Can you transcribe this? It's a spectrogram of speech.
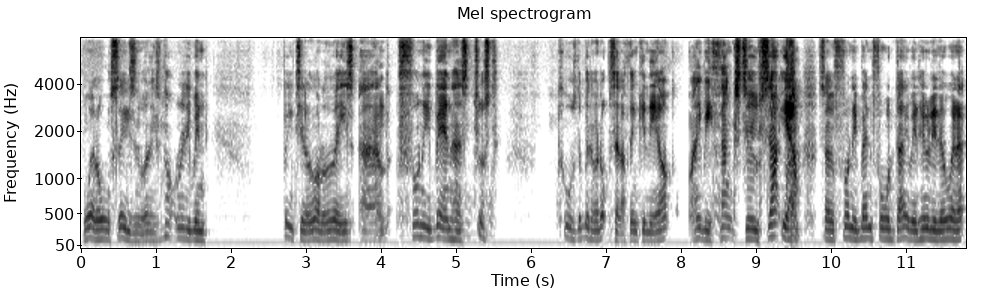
well all season, but he's not really been beating a lot of these. And Funny Ben has just caused a bit of an upset, I think, in the arc. Maybe thanks to Satyam. So Funny Ben Ford, David Hooley, the winner.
